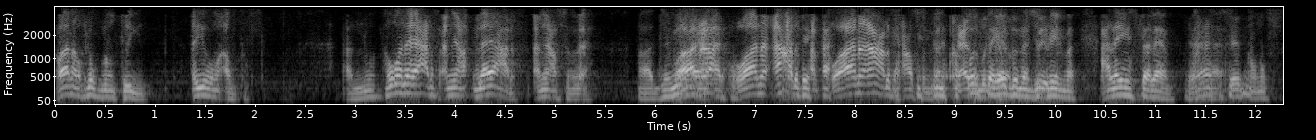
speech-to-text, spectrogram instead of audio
وأنا مخلوق من طين. أيهما أفضل؟ النور. هو لا يعرف أن يع... لا يعرف أن يعصي الله. آه جميل. وأنا يعرف. وأنا أعرف وأنا أعرف أعصي الله. والعياذ نقول بالله. سيدنا. جبريل عليه السلام. يا سيدنا نص.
